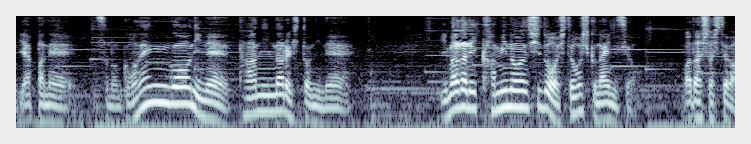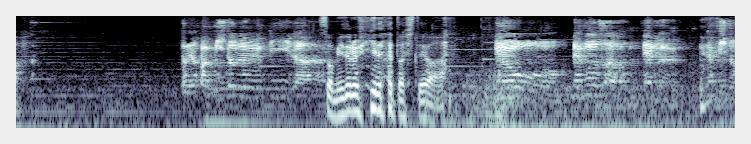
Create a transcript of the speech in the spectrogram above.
うん。やっぱねその5年後にね担任になる人にねいまだに紙の指導をしてほしくないんですよ私としてはやっぱミドルリーダー。そうミドルリーダーとしては、M さん、M がミド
